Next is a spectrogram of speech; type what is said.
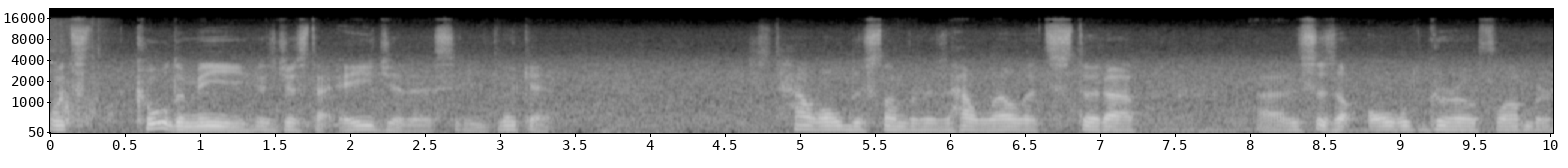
What's cool to me is just the age of this. You look at just how old this lumber is, how well it's stood up. Uh, this is an old growth lumber.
